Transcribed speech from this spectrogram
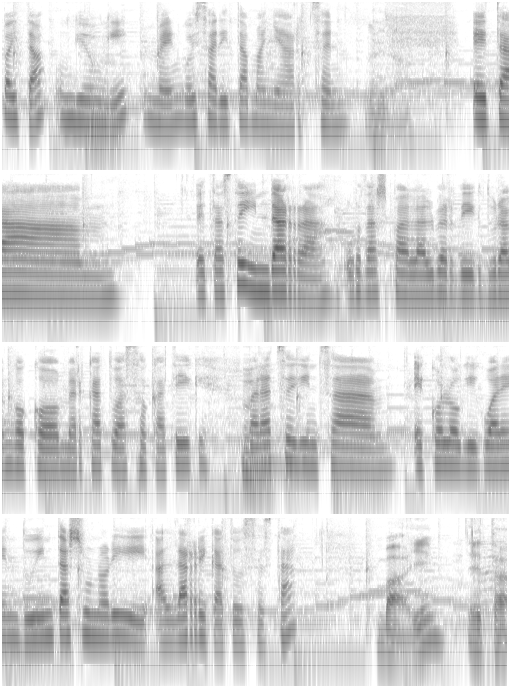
baita, ongi ongi, hemen goizari tamaina hartzen. nahi da. Eta eta azte indarra urdazpal alberdik durangoko merkatu azokatik, baratze gintza ekologikoaren duintasun hori aldarrikatuz, ezta? Bai, eta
